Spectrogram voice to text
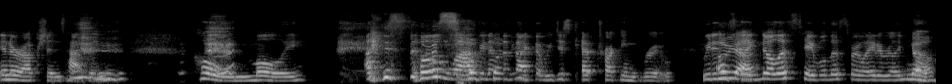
interruptions happened. Holy moly. I still was am so laughing at the fact that we just kept trucking through. We didn't Oh, say like, no, let's table this for later. We're like, no, No.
